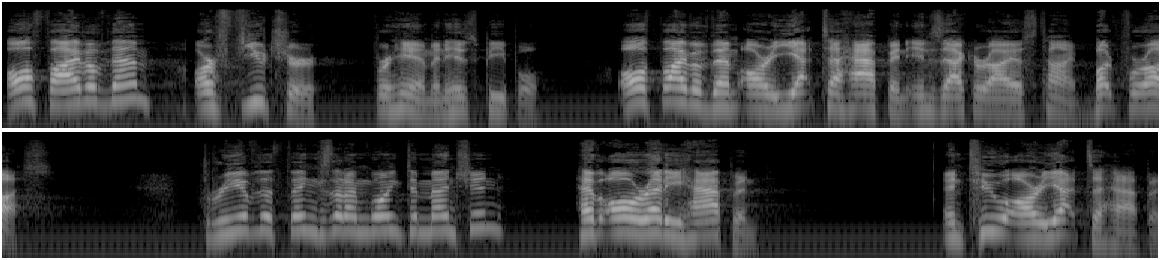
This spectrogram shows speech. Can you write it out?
all five of them are future for him and his people. All five of them are yet to happen in Zechariah's time. But for us, three of the things that I'm going to mention have already happened, and two are yet to happen.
